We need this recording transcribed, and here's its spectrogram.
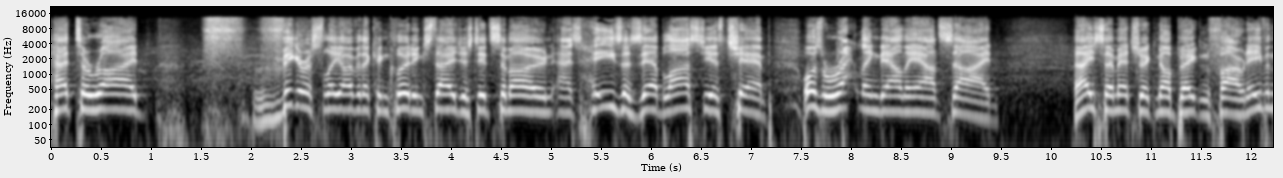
Had to ride vigorously over the concluding stages did Simone as he's a Zeb, last year's champ, was rattling down the outside. Asymmetric not beaten far and even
